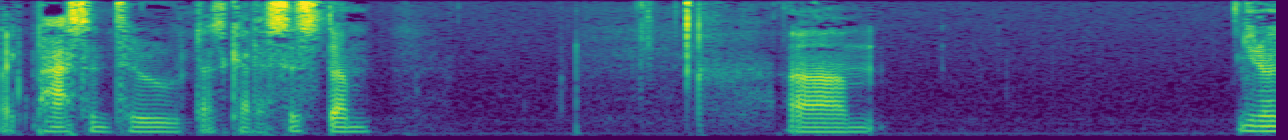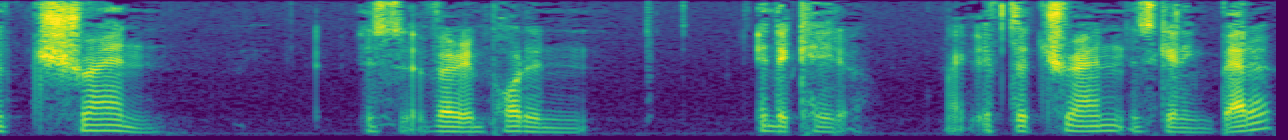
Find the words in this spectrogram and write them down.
like passing through that kind of system. Um, you know, trend is a very important indicator. Like if the trend is getting better,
